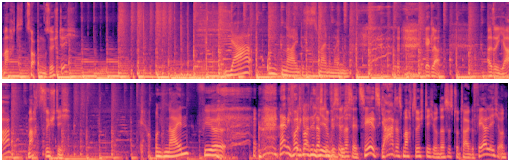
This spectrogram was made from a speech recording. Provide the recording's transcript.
macht Zocken süchtig? Ja und nein, das ist meine Meinung. Ja klar. Also ja, macht süchtig. Und nein für. Nein, ich wollte Das gerade, dass du ein bisschen süchtig. was erzählst. Ja, das macht süchtig und das ist total gefährlich und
